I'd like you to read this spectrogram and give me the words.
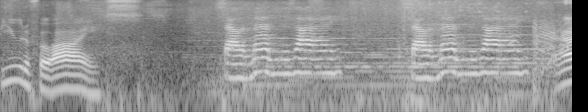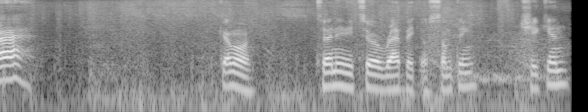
Beautiful eyes. Salamander's eyes. Salamander's eyes. Ah! Come on. Turn it into a rabbit or something. Chicken.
